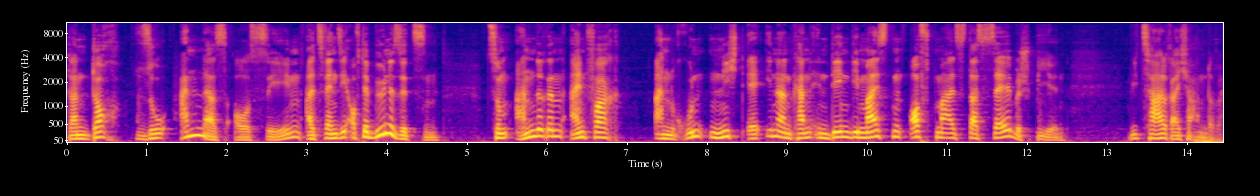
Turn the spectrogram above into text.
dann doch so anders aussehen, als wenn sie auf der Bühne sitzen. Zum anderen einfach an Runden nicht erinnern kann, in denen die meisten oftmals dasselbe spielen, wie zahlreiche andere.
